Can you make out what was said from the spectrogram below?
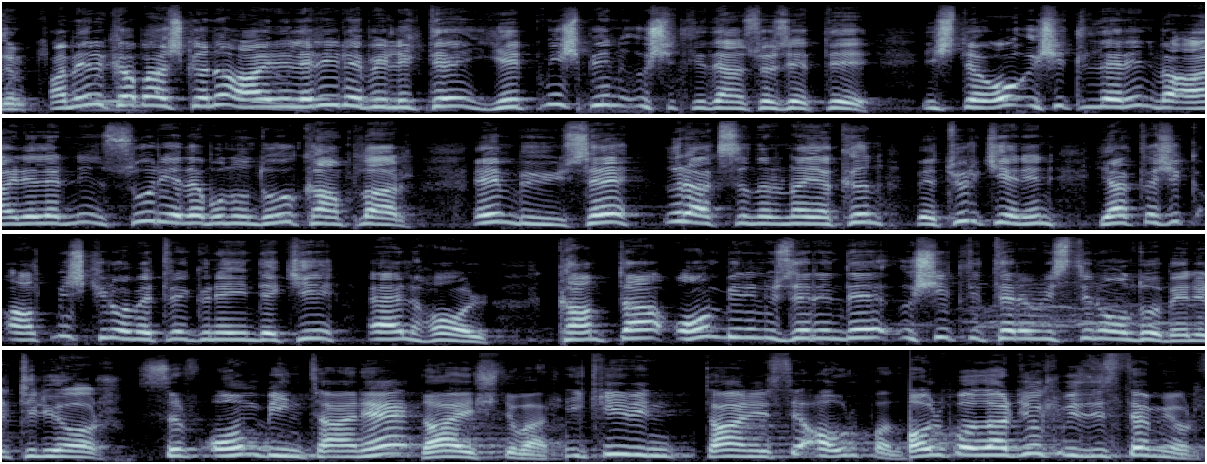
dedim. Amerika Başkanı aileleriyle birlikte 70 bin IŞİD'liden söz etti. İşte o IŞİD'lilerin ve ailelerinin Suriye'de bulunduğu kamplar. En büyüğü ise Irak sınırına yakın ve Türkiye'nin yaklaşık 60 kilometre güneyindeki El Hol. Kampta 10 binin üzerinde IŞİD'li teröristin olduğu belirtiliyor. Sırf 10 bin tane DAEŞ'li var. 2 bin tanesi Avrupalı. Avrupalılar diyor ki biz istemiyoruz.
